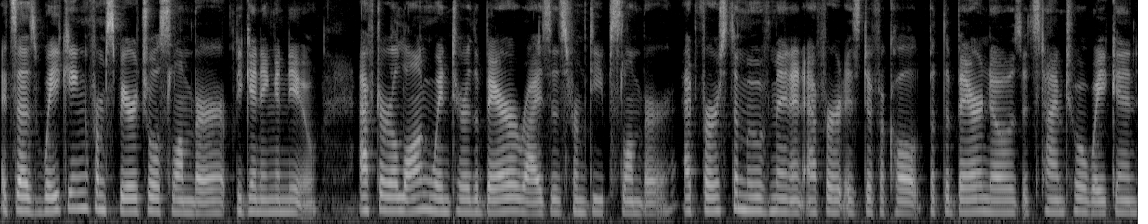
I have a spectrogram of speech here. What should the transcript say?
It says, waking from spiritual slumber, beginning anew. After a long winter, the bear arises from deep slumber. At first, the movement and effort is difficult, but the bear knows it's time to awaken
